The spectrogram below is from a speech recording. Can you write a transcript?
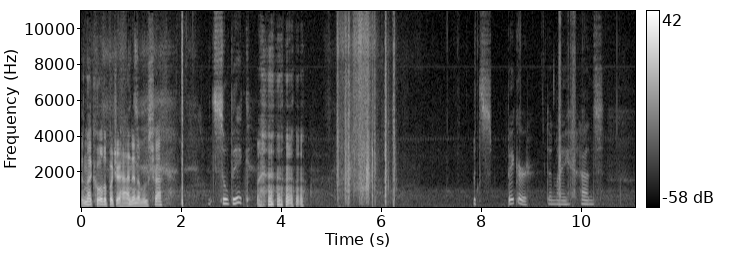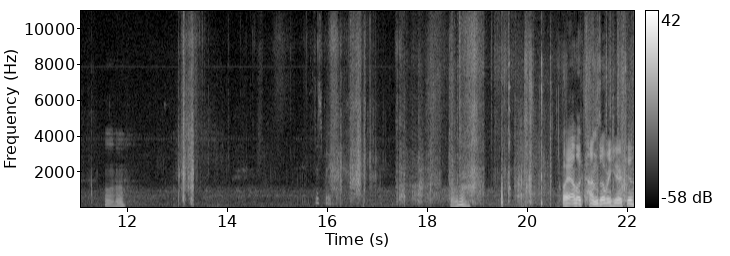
Isn't that cool to put your hand in a moose track? It's so big. it's bigger than my hands. Mm-hmm. This big. Oh yeah, look, tons over here too.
